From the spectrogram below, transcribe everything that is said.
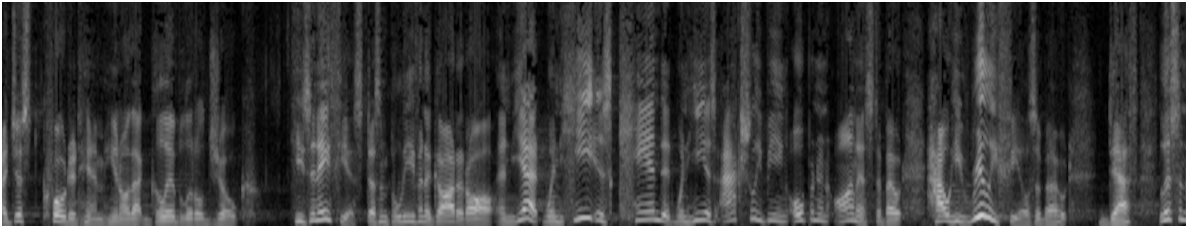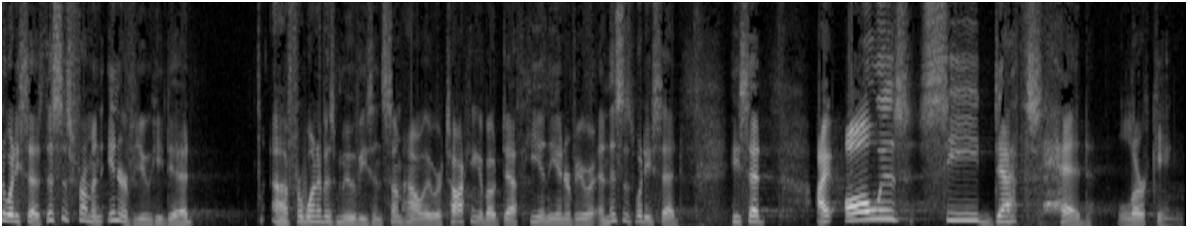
I just quoted him, you know, that glib little joke. He's an atheist, doesn't believe in a God at all. And yet, when he is candid, when he is actually being open and honest about how he really feels about death, listen to what he says. This is from an interview he did uh, for one of his movies, and somehow they were talking about death, he and the interviewer, and this is what he said. He said, I always see death's head lurking.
